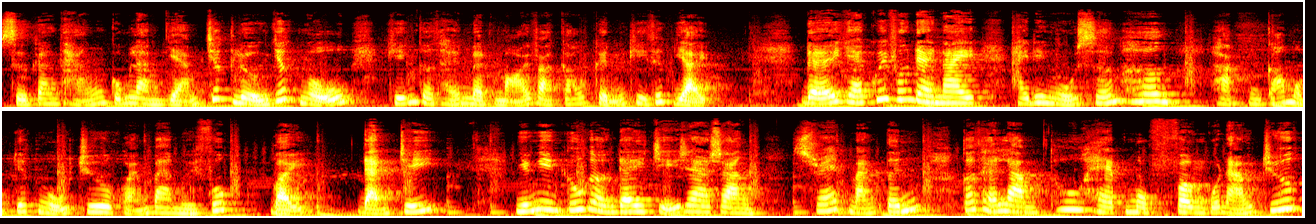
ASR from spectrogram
Sự căng thẳng cũng làm giảm chất lượng giấc ngủ, khiến cơ thể mệt mỏi và cáu kỉnh khi thức dậy. Để giải quyết vấn đề này, hãy đi ngủ sớm hơn hoặc có một giấc ngủ trưa khoảng 30 phút. 7. Đảng trí những nghiên cứu gần đây chỉ ra rằng stress mãn tính có thể làm thu hẹp một phần của não trước,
